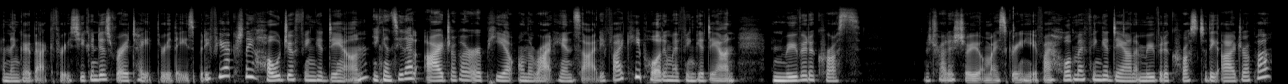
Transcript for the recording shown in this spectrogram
and then go back through. So you can just rotate through these. But if you actually hold your finger down, you can see that eyedropper appear on the right hand side. If I keep holding my finger down and move it across, I'm going to try to show you on my screen here. If I hold my finger down and move it across to the eyedropper,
